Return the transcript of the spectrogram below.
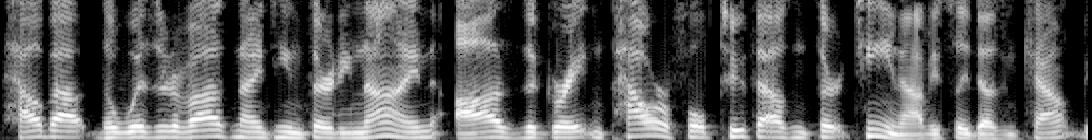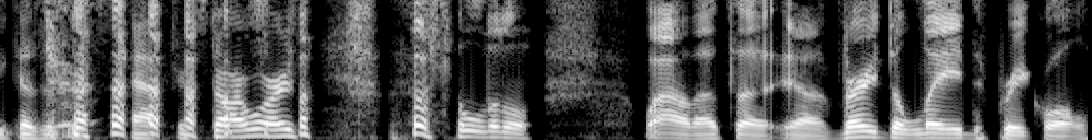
How about The Wizard of Oz, 1939, Oz the Great and Powerful, 2013. Obviously doesn't count because it was after Star Wars. That's a little. Wow, that's a yeah very delayed prequel.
